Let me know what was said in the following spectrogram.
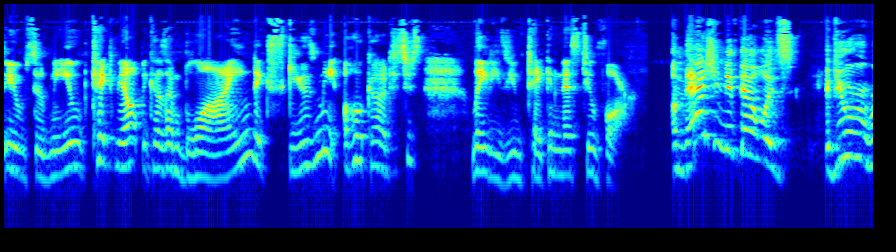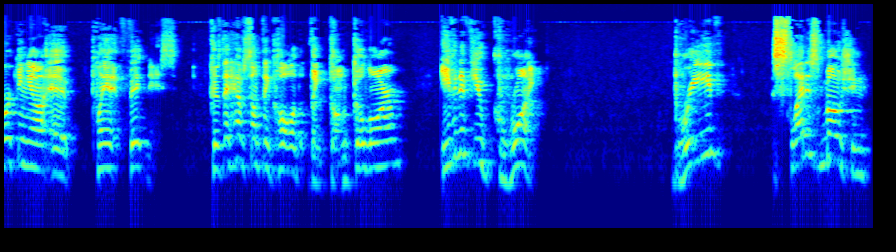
you sued me. You kicked me out because I'm blind. Excuse me. Oh God, it's just, ladies, you've taken this too far. Imagine if that was if you were working out at Planet Fitness because they have something called the lunk alarm. Even if you grunt, breathe, slightest motion,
